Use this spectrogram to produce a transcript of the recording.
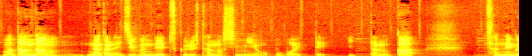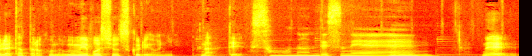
まあ、だんだんなんかね自分で作る楽しみを覚えていったのか3年ぐらい経ったら今度梅干しを作るようになって。そうなんですね、うん。で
